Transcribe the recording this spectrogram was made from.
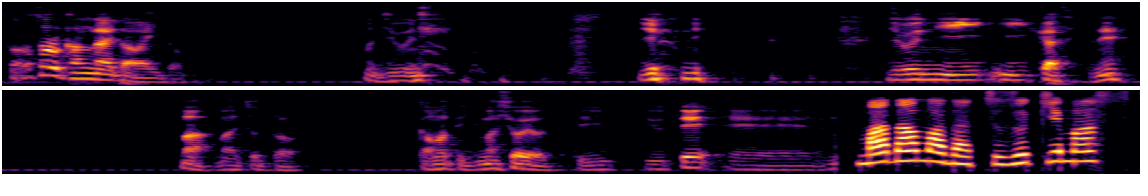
そろそろ考えた方がいいと思う。まあ、自分に 自分に自分に言い聞かせてね。まあまあちょっと、頑張っていきましょうよって言うて、えー、まだまだ続きます。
